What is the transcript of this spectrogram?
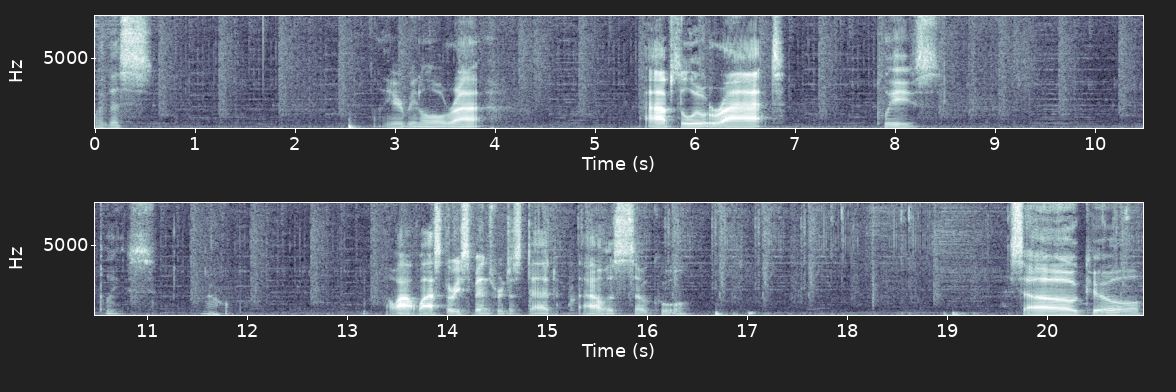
or this. You're being a little rat. Absolute rat. Please. Please. No. Oh, wow, last three spins were just dead. That was so cool. So cool.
